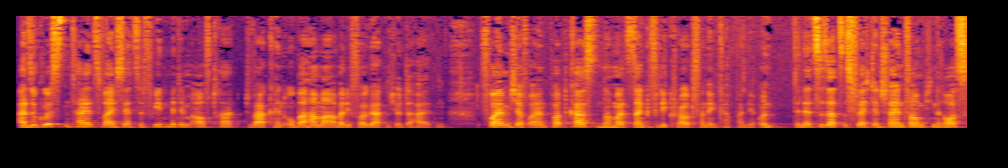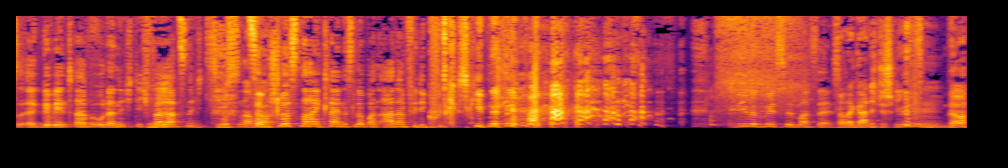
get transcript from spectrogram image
Also größtenteils war ich sehr zufrieden mit dem Auftrag. War kein Oberhammer, aber die Folge hat mich unterhalten. Freue mich auf euren Podcast und nochmals danke für die Crowdfunding-Kampagne. Und der letzte Satz ist vielleicht entscheidend, warum ich ihn rausgewählt habe oder nicht. Ich verrate es nicht. Zum Schluss noch ein kleines Lob an Adam für die gut geschriebene. Liebe Grüße, Marcel. Das hat er gar nicht geschrieben. No.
